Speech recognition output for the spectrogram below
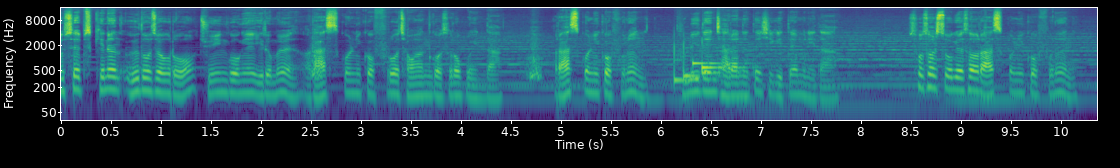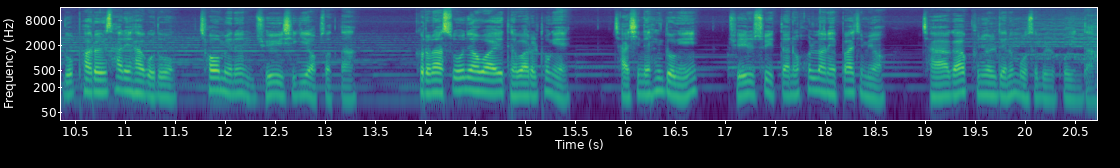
도셉스키는 의도적으로 주인공의 이름을 라스콜니코프로 정한 것으로 보인다. 라스콜니코프는 분리된 자라는 뜻이기 때문이다. 소설 속에서 라스콜니코프는 노파를 살해하고도 처음에는 죄의식이 없었다. 그러나 소녀와의 대화를 통해 자신의 행동이 죄일 수 있다는 혼란에 빠지며 자아가 분열되는 모습을 보인다.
